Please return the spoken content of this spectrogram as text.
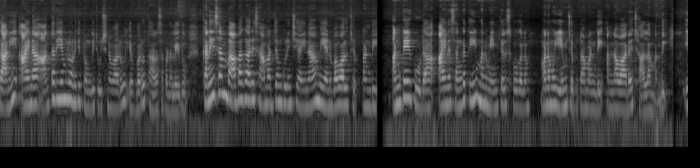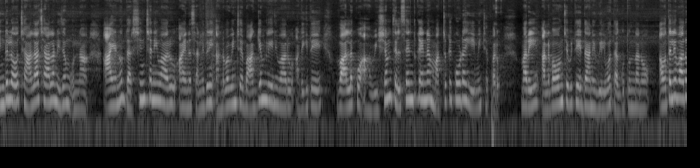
కానీ ఆయన ఆంతర్యంలోనికి తొంగి చూసిన వారు ఎవ్వరూ తారసపడలేదు. కనీసం బాబాగారి సామర్థ్యం గురించి అయినా మీ అనుభవాలు చెప్పండి అంటే కూడా ఆయన సంగతి మనం ఏమి తెలుసుకోగలం? మనము ఏమి చెబుతామండి? అన్నవారే చాలామంది. ఇందులో చాలా చాలా నిజం ఉన్నా ఆయనను దర్శించని వారు ఆయన సన్నిధిని అనుభవించే భాగ్యం లేని వారు అడిగితే వాళ్ళకు ఆ విషయం తెలిసేందుకైనా మచ్చకి కూడా ఏమీ చెప్పరు. మరి అనుభవం చెబితే దాని విలువ తగ్గుతుందనో అవతలి వారు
